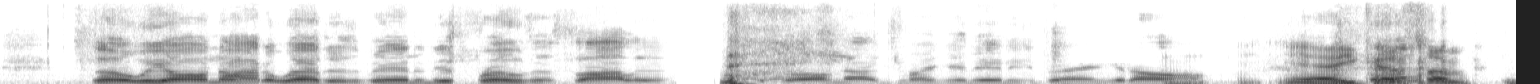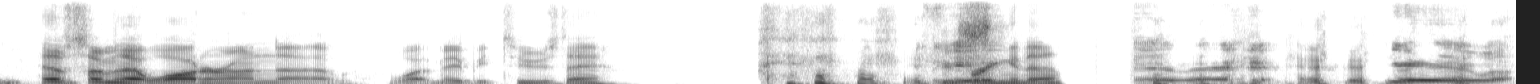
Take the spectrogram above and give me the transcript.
so we all know how the weather's been, and it's frozen solid. so I'm not drinking anything at all. Yeah, you can have some have some of that water on uh, what maybe Tuesday if you yeah. bring it in. Yeah, man. yeah. Well,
